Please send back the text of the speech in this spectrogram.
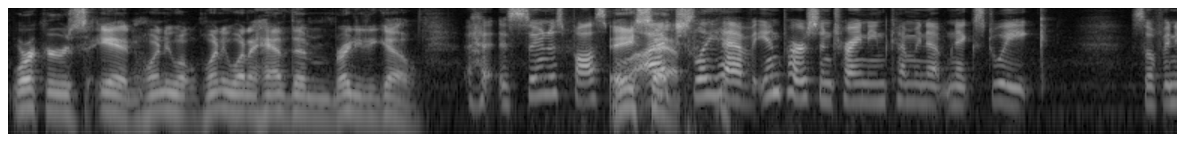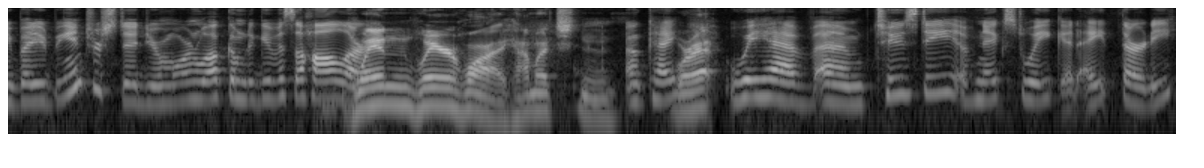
workers in? When do you, when do you want to have them ready to go? As soon as possible. ASAP. I actually have in-person training coming up next week. So if anybody would be interested, you're more than welcome to give us a holler. When, where, why, how much, okay. where at? We have um, Tuesday of next week at 8:30.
